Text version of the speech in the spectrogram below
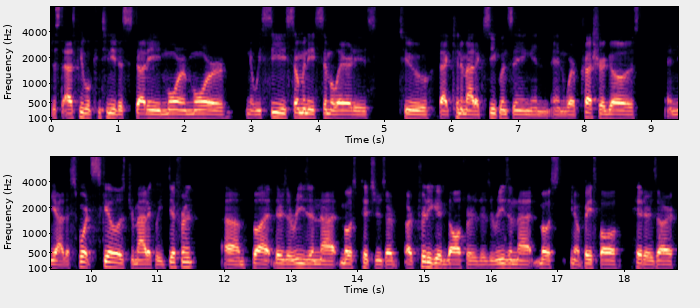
just as people continue to study more and more, you know, we see so many similarities to that kinematic sequencing and and where pressure goes. And yeah, the sports skill is dramatically different. Um, but there's a reason that most pitchers are are pretty good golfers. There's a reason that most you know baseball hitters are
